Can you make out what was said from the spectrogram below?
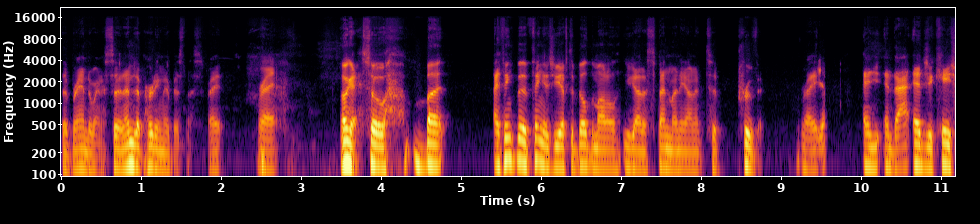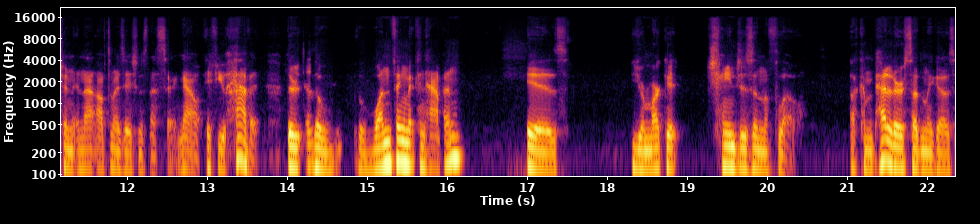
the brand awareness. So it ended up hurting their business, right? Right. Okay, so but I think the thing is you have to build the model, you got to spend money on it to prove it, right? Yep. And and that education and that optimization is necessary. Now, if you have it, there the the one thing that can happen is your market changes in the flow. A competitor suddenly goes,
